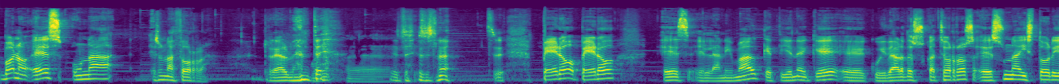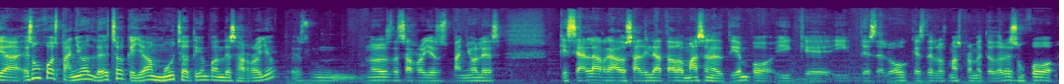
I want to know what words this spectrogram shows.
bueno, es una, es una zorra, realmente. Eh, pero, pero es el animal que tiene que eh, cuidar de sus cachorros. Es una historia, es un juego español, de hecho, que lleva mucho tiempo en desarrollo. Es uno de los desarrollos españoles que se ha alargado, se ha dilatado más en el tiempo y que, y desde luego, que es de los más prometedores. Es un juego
